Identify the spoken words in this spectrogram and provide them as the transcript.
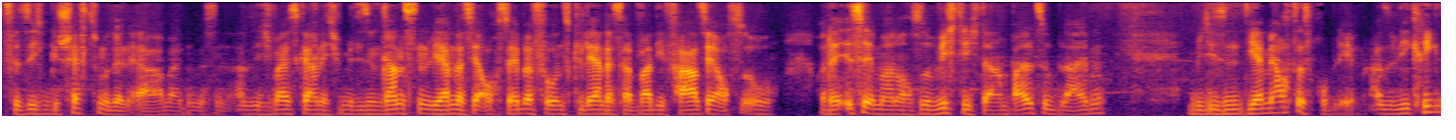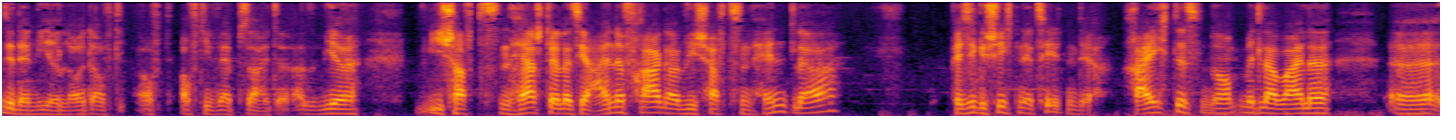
für sich ein Geschäftsmodell erarbeiten müssen. Also ich weiß gar nicht, mit diesem ganzen, wir haben das ja auch selber für uns gelernt, deshalb war die Phase ja auch so, oder ist sie immer noch so wichtig, da am Ball zu bleiben. Mit diesen, die haben ja auch das Problem. Also wie kriegen sie denn ihre Leute auf die, auf, auf die Webseite? Also wir, wie schafft es ein Hersteller, ist ja eine Frage, aber wie schafft es ein Händler? Welche Geschichten erzählt denn der? Reicht es noch mittlerweile äh,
